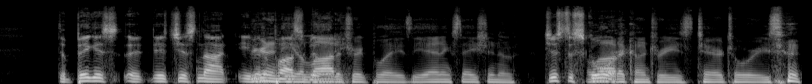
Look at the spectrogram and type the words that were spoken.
the biggest. It, it's just not even you're a to need a lot of trick plays, the annexation of just to a score. lot of countries, territories. and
